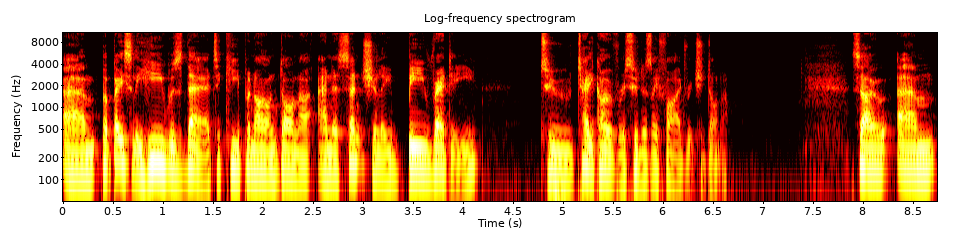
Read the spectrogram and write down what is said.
Um, but basically, he was there to keep an eye on Donner and essentially be ready to take over as soon as they fired Richard Donner. So um,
